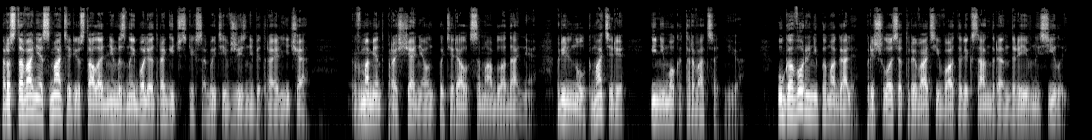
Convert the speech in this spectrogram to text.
Расставание с матерью стало одним из наиболее трагических событий в жизни Петра Ильича. В момент прощания он потерял самообладание, прильнул к матери и не мог оторваться от нее. Уговоры не помогали, пришлось отрывать его от Александры Андреевны силой.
